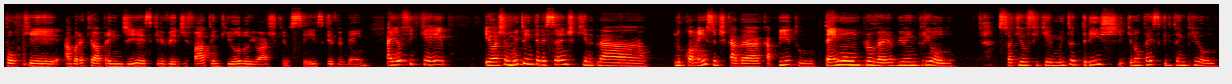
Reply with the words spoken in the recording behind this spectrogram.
porque agora que eu aprendi a escrever de fato em crioulo, eu acho que eu sei escrever bem. Aí eu fiquei. Eu acho muito interessante que na, no começo de cada capítulo tem um provérbio em crioulo. Só que eu fiquei muito triste que não tá escrito em crioulo.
